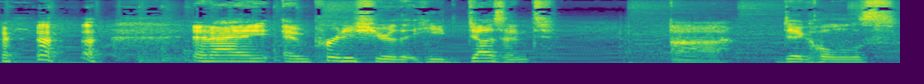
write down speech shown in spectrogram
and I am pretty sure that he doesn't uh, dig holes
